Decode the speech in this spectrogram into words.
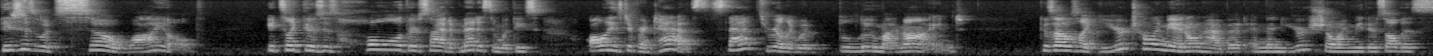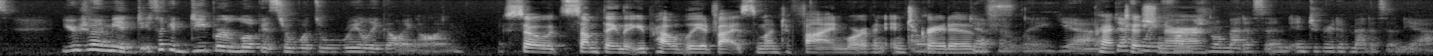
This is what's so wild. It's like there's this whole other side of medicine with these all these different tests. That's really what blew my mind. Because I was like, you're telling me I don't have it, and then you're showing me there's all this, you're showing me, a, it's like a deeper look as to what's really going on. So it's something that you probably advise someone to find more of an integrative oh, definitely, yeah, practitioner. Definitely functional medicine, integrative medicine, yeah.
